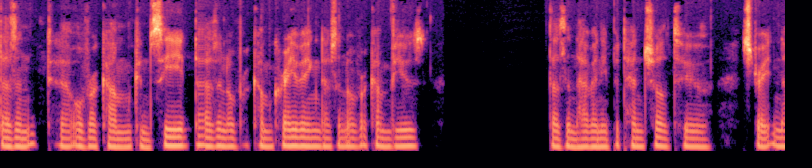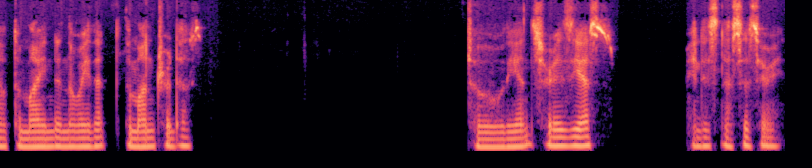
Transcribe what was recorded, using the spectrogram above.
doesn't uh, overcome conceit, doesn't overcome craving, doesn't overcome views, doesn't have any potential to straighten out the mind in the way that the mantra does. So the answer is yes, it is necessary.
